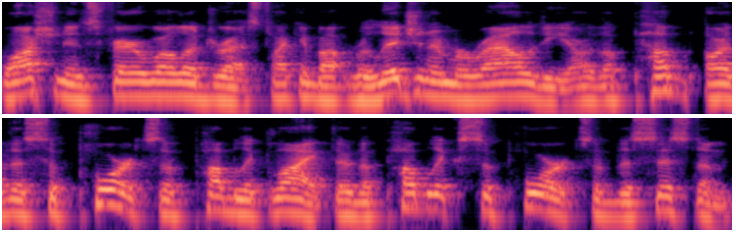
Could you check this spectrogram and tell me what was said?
washington's farewell address talking about religion and morality are the pub are the supports of public life. They're the public supports of the system.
